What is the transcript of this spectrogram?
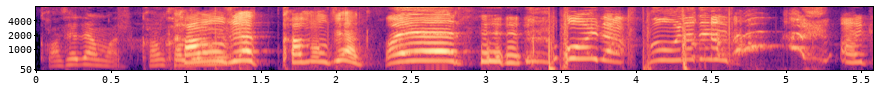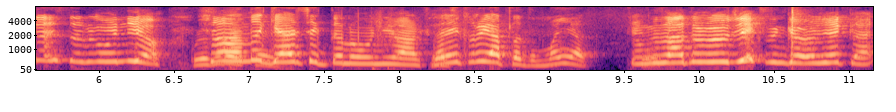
Kanserden var. Kan, Kan olacak. Kan olacak. Hayır. Oyna. Oyna dedim. Arkadaşlar oynuyor. Burası Şu anda gerçekten oynuyor Ben arkadaşlar. ilk turaya atladım manyak. Şimdi zaten öleceksin görecekler.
